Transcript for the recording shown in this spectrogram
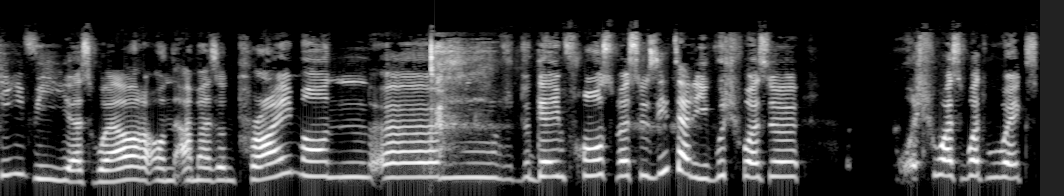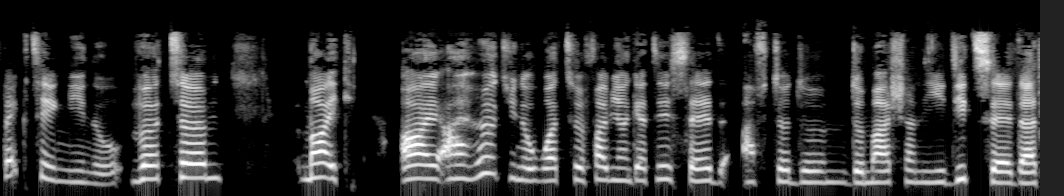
TV as well on Amazon Prime on um, the game France versus Italy, which was a which was what we were expecting, you know. But um, Mike, I I heard you know what uh, Fabien Galthié said after the the match, and he did say that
